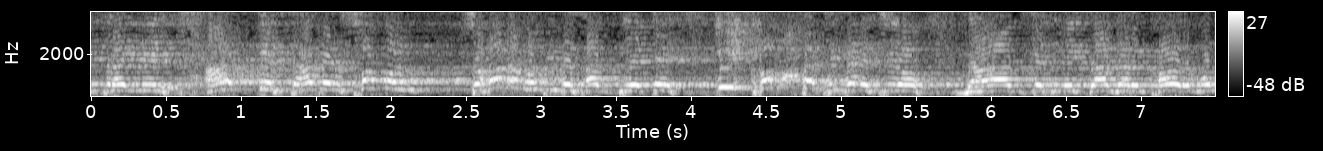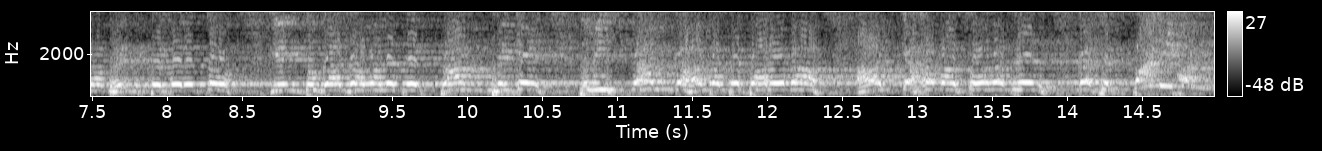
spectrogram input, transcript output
ইসরায়েলের আজকে তাদের সকল সহানুভূতিতে দিয়েছে। কি ক্ষমতা সেখানে ছিল? যা আজকে তুমি গাজার ঘর গুণা ভেঙতে পেরেছ, কিন্তু গাজাওয়ালাদের প্রাণ থেকে তুমি ইসলামকে হাঁটাতে পারো না। আজকে হামাস ওয়ালাদের কাছে পানি বন্ধ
